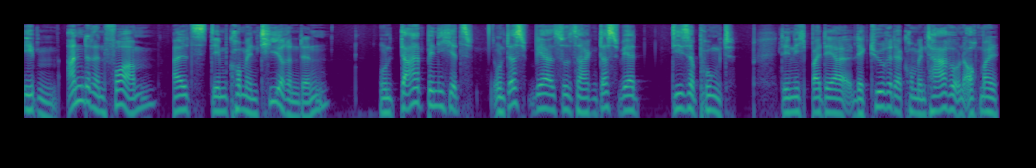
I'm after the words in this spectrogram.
eben anderen Form als dem Kommentierenden, und da bin ich jetzt, und das wäre sozusagen, das wäre dieser Punkt, den ich bei der Lektüre der Kommentare und auch mal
